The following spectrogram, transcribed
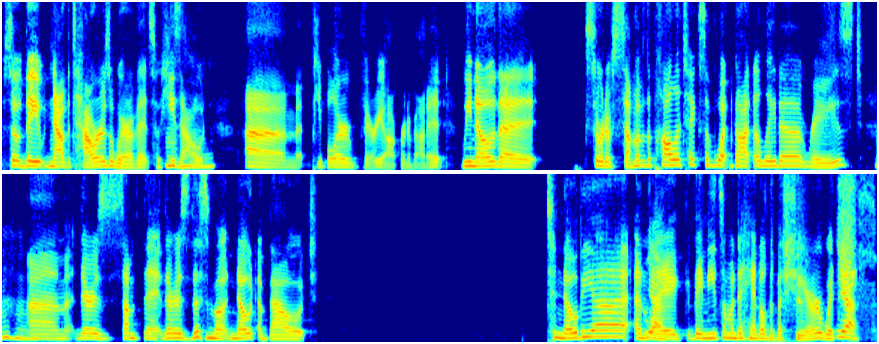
So they now the tower is aware of it, so he's out. Mhm. Um, people are very awkward about it. We know that sort of some of the politics of what got Elaida raised. Mhm. Um, there's something there is this mo- note about Tenobia and Yeah. like they need someone to handle the Bashere, which Yes.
